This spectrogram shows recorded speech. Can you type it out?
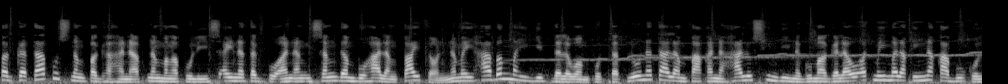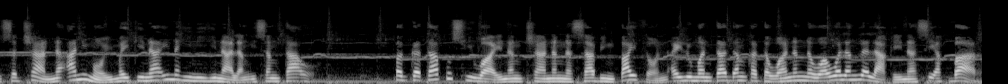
Pagkatapos ng paghahanap ng mga pulis ay natagpuan ang isang dambuhalang python na may habang mahigit 23 na talampakan na halos hindi na gumagalaw at may malaking nakabukol sa tiyan na animoy may kinain na hinihinalang isang tao. Pagkatapos hiwain ang tiyan ng nasabing python ay lumantad ang katawan ng nawawalang lalaki na si Akbar.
